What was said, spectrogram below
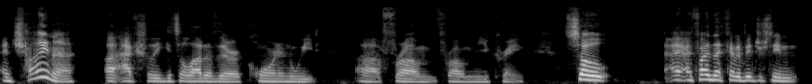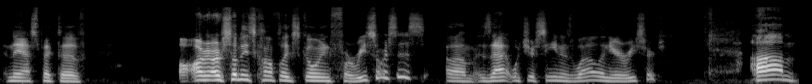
And China uh, actually gets a lot of their corn and wheat uh, from from Ukraine. So I, I, find that kind of interesting in the aspect of are, are some of these conflicts going for resources? Um, is that what you're seeing as well in your research? Um,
